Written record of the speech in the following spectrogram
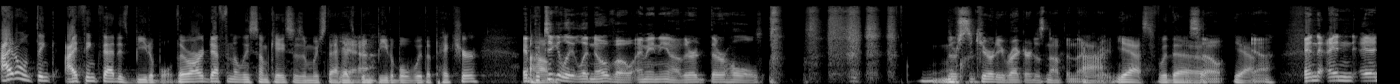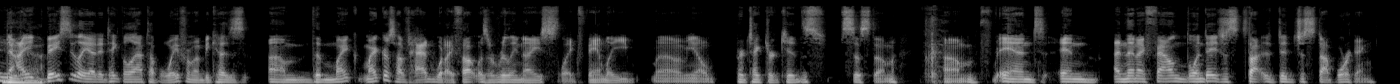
I don't think I think that is beatable. There are definitely some cases in which that has been beatable with a picture. and particularly Lenovo. I mean, you know, their their whole their security record has not been that Ah, great. yes, with the So yeah. yeah, and and and I basically had to take the laptop away from him because um the mic- Microsoft had what I thought was a really nice like family um you know protect your kids system. Um, and and and then I found one day it just it did just stop working.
